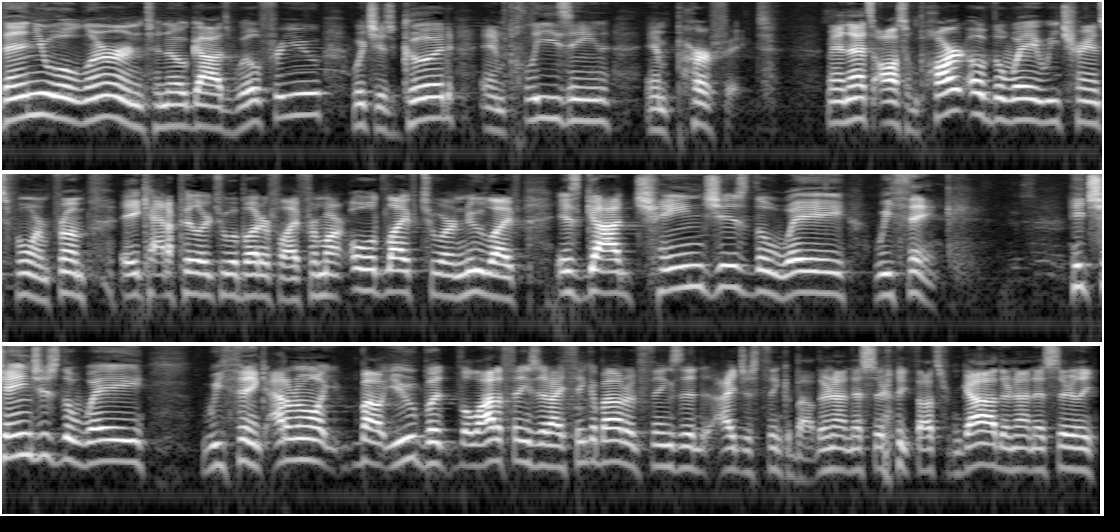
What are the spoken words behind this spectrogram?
Then you will learn to know God's will for you, which is good and pleasing and perfect. Man, that's awesome. Part of the way we transform from a caterpillar to a butterfly, from our old life to our new life, is God changes the way we think. He changes the way we think. I don't know about you, but a lot of things that I think about are things that I just think about. They're not necessarily thoughts from God. They're not necessarily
